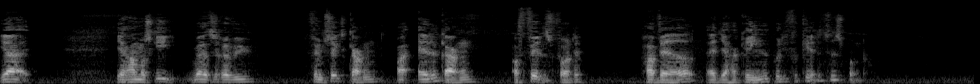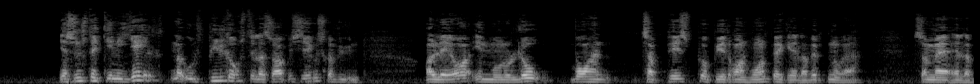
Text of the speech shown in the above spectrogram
Jeg, jeg har måske været til revy 5-6 gange, og alle gange, og fælles for det, har været, at jeg har grinet på de forkerte tidspunkter. Jeg synes, det er genialt, når Ulf Pilgaard stiller sig op i Cirkusrevyen og laver en monolog, hvor han tager pis på Birte Røn Hornbæk, eller hvem det nu er, som er eller,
